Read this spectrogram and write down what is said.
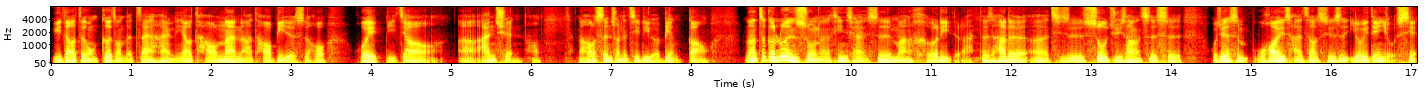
遇到这种各种的灾害，你要逃难啊、逃避的时候会比较呃安全，好，然后生存的几率会变高。那这个论述呢，听起来是蛮合理的啦，但是它的呃，其实数据上的支持，我觉得是我后来去查知道，其实是有一点有限。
